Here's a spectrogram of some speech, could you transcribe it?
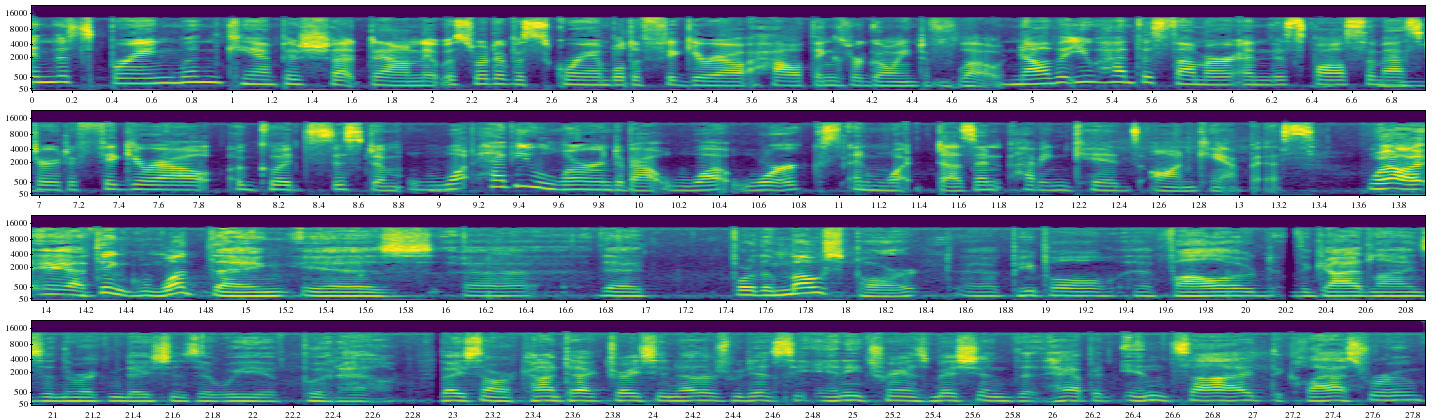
In the spring, when campus shut down, it was sort of a scramble to figure out how things were going to flow. Now that you had the summer and this fall semester to figure out a good system, what have you learned about what works and what doesn't having kids on campus? Well, I, I think one thing is uh, that for the most part, uh, people have followed the guidelines and the recommendations that we have put out. Based on our contact tracing and others, we didn't see any transmission that happened inside the classroom.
